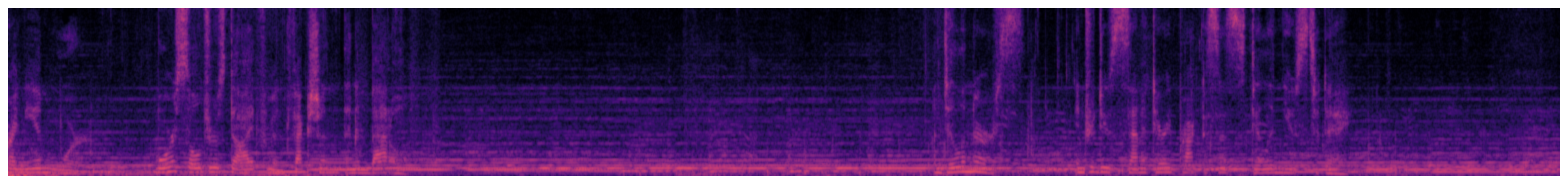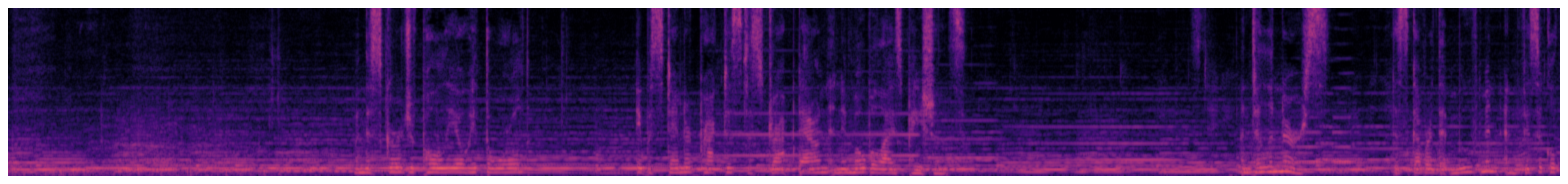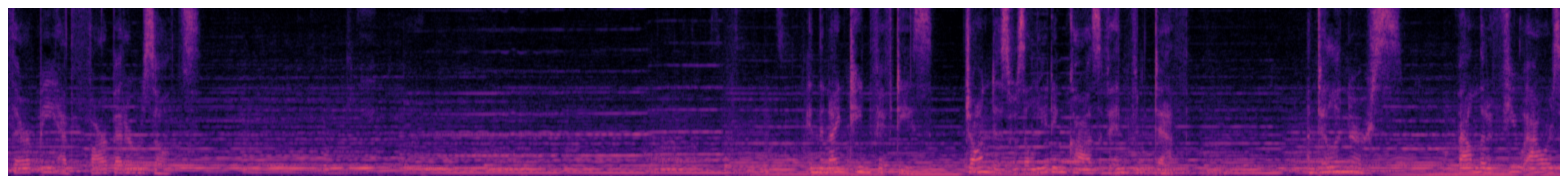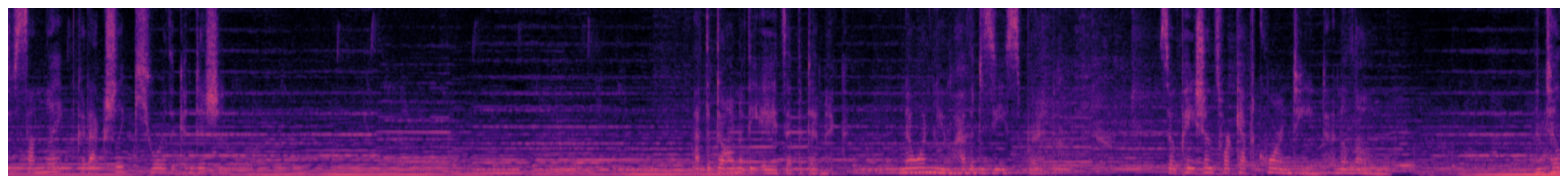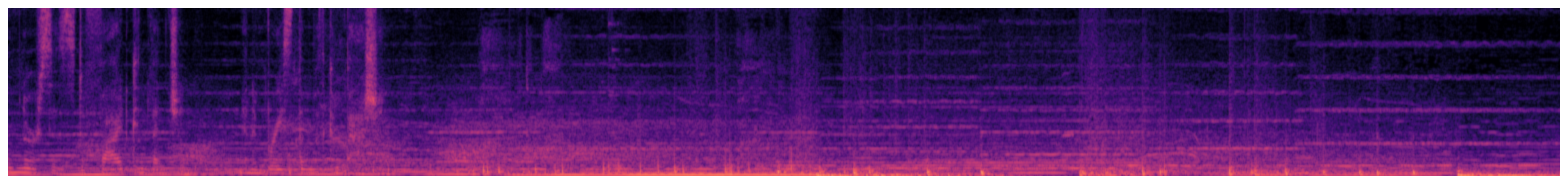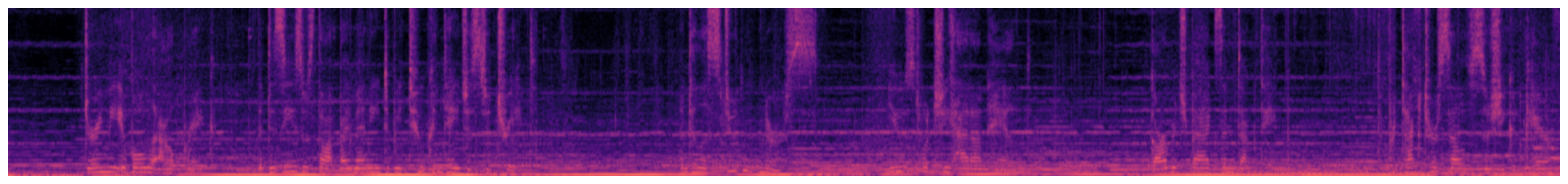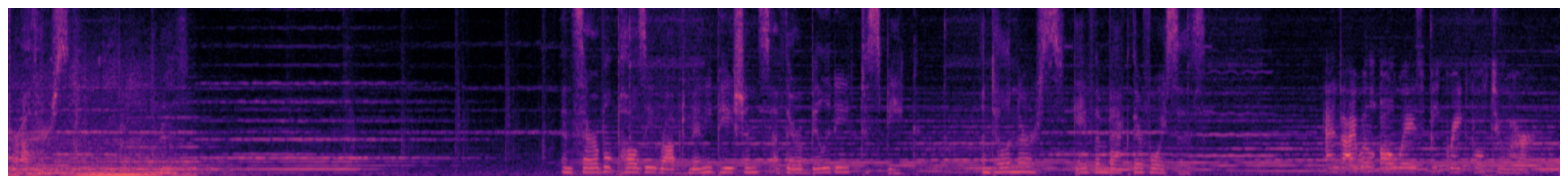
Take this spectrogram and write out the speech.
Crimean War. More soldiers died from infection than in battle. Until a nurse introduced sanitary practices still in use today. When the scourge of polio hit the world, it was standard practice to strap down and immobilize patients. Until a nurse discovered that movement and physical therapy had far better results. In the 1950s, jaundice was a leading cause of infant death. Until a nurse found that a few hours of sunlight could actually cure the condition. At the dawn of the AIDS epidemic, no one knew how the disease spread. So patients were kept quarantined and alone. Until nurses defied convention and embraced them with compassion. During the Ebola outbreak, the disease was thought by many to be too contagious to treat. Until a student nurse used what she had on hand garbage bags and duct tape to protect herself so she could care for others. And cerebral palsy robbed many patients of their ability to speak until a nurse gave them back their voices. And I will always be grateful to her.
